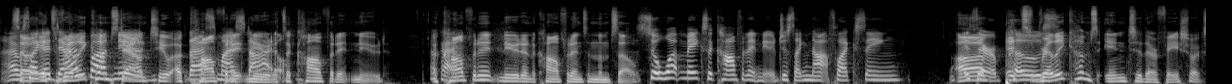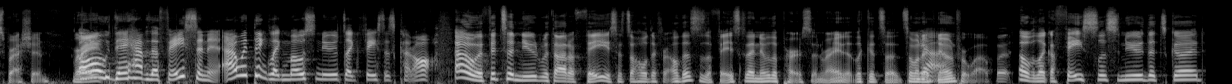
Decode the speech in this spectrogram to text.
I was so like, it really comes down to a that's my confident nude. It's a confident nude. Okay. A confident nude and a confidence in themselves. so what makes a confident nude just like not flexing is Um, there a pose It really comes into their facial expression. right? Oh, they have the face in it. I would think like most nudes, like face is cut off. Oh, if it's a nude without a face, it's a whole different. Oh, this is a face because I know the person, right? Like it's a, someone I've known for a while. But oh, like a faceless nude that's good.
